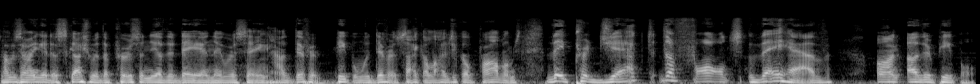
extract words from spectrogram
I was having a discussion with a person the other day and they were saying how different people with different psychological problems, they project the faults they have on other people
